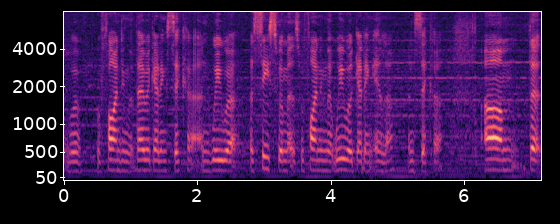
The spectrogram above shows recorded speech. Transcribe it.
were, were, finding that they were getting sicker and we were, as sea swimmers, were finding that we were getting iller and sicker um, that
